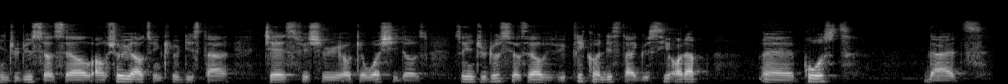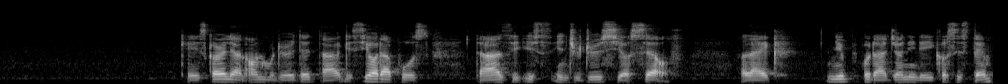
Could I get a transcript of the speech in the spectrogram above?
Introduce yourself. I'll show you how to include this tag. Jess Fishery. Okay, what she does. So introduce yourself. If you click on this tag, you see other uh, posts that okay it's currently an unmoderated tag you see other posts that has is introduce yourself like new people that are joining the ecosystem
